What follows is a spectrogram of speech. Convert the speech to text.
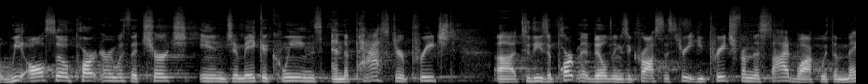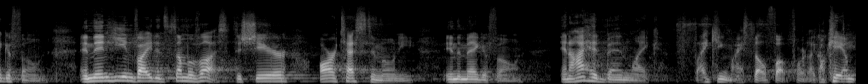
we also partnered with a church in Jamaica, Queens, and the pastor preached uh, to these apartment buildings across the street. He preached from the sidewalk with a megaphone. And then he invited some of us to share our testimony in the megaphone. And I had been like psyching myself up for it. Like, okay, I'm,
